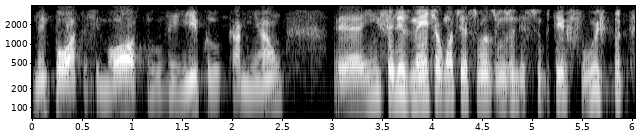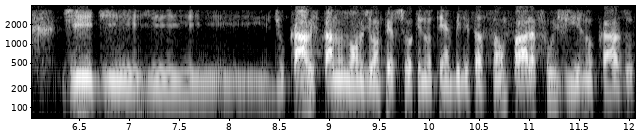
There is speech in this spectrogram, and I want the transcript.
não importa se moto, veículo, caminhão. É, infelizmente, algumas pessoas usam de subterfúgio de, de, de, de o carro estar no nome de uma pessoa que não tem habilitação para fugir, no caso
